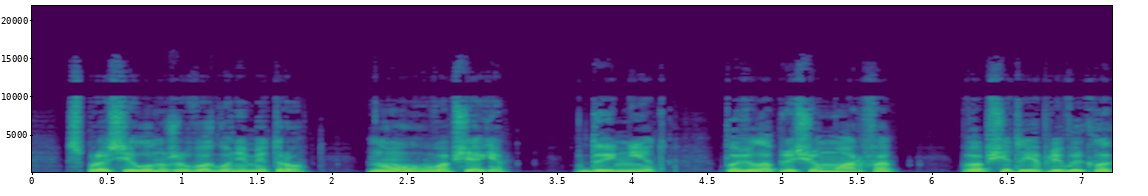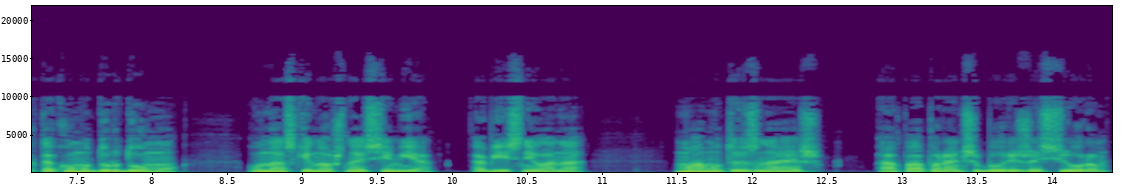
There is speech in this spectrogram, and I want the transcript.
— спросил он уже в вагоне метро. «Ну, в общаге». «Да нет», — повела плечом Марфа. «Вообще-то я привыкла к такому дурдому. У нас киношная семья», — объяснила она. «Маму ты знаешь, а папа раньше был режиссером,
